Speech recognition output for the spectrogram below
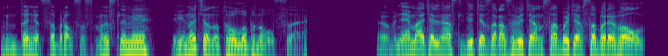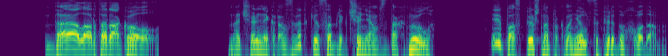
Деннис собрался с мыслями и натянуто улыбнулся. «Внимательно следите за развитием событий в Соборе Волн!» «Да, лорд Оракул!» Начальник разведки с облегчением вздохнул и поспешно поклонился перед уходом.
